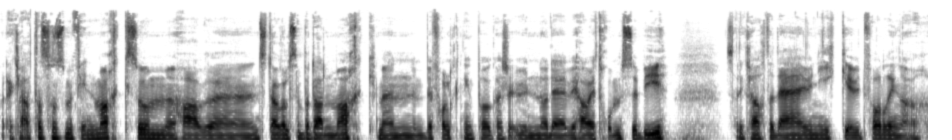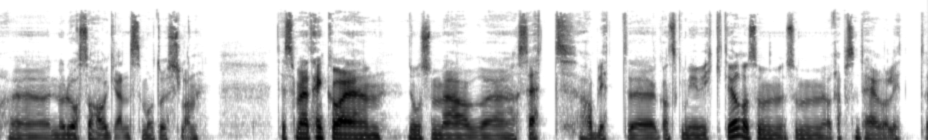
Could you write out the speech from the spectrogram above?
Og det er klart at Sånn som Finnmark, som har eh, en størrelse på Danmark, med en befolkning på kanskje under det vi har i Tromsø by, så er det klart at det er unike utfordringer eh, når du også har grense mot Russland. det som jeg tenker er noe som jeg har eh, sett har blitt ganske mye viktigere, og som, som representerer litt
